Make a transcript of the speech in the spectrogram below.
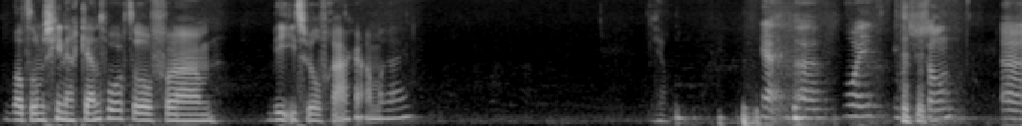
wat er misschien herkend wordt of ehm, wie iets wil vragen aan Marijn. Ja, eh, hoi, ik ben Suzanne. Eh,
